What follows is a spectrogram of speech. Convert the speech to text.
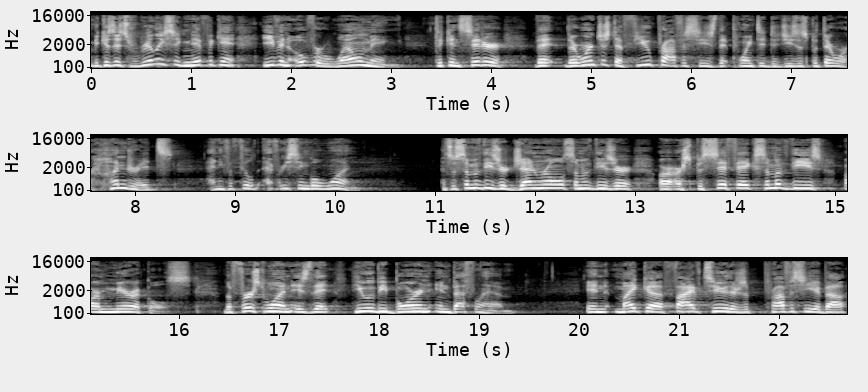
Because it's really significant, even overwhelming, to consider that there weren't just a few prophecies that pointed to Jesus, but there were hundreds, and he fulfilled every single one. And so some of these are general, some of these are, are, are specific, some of these are miracles. The first one is that he would be born in Bethlehem. In Micah 5 2, there's a prophecy about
